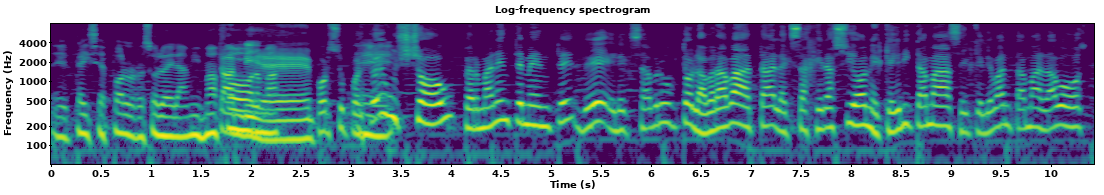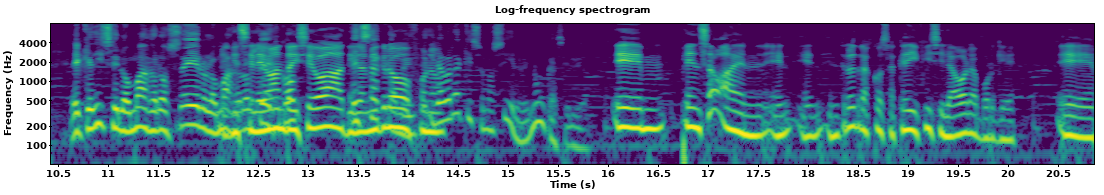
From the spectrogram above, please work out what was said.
eh, Teis Sport lo resuelve de la misma forma. También, por supuesto. Eh, es un show permanentemente de el exabrupto, la bravata, la exageración, el que grita más, el que levanta más la voz, el que dice lo más grosero, lo El más que se levanta y se va, tira el micrófono. Y la verdad que eso no sirve, nunca sirvió. Eh, pensaba en, en- en- entre otras cosas, qué difícil ahora porque eh,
